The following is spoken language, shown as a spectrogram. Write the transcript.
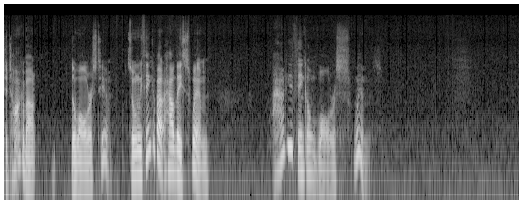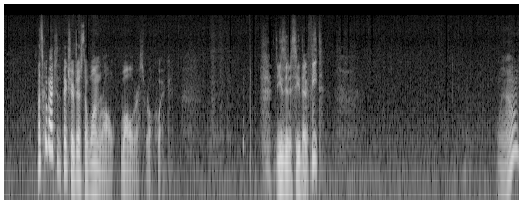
to talk about the walrus too. So when we think about how they swim, how do you think a walrus swims? Let's go back to the picture of just the one wal walrus real quick. it's easy to see their feet. Well,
